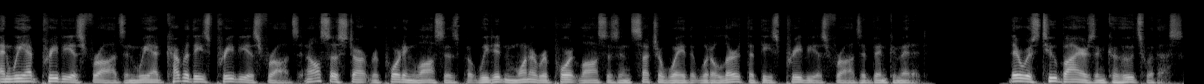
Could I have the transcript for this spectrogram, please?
And we had previous frauds and we had covered these previous frauds and also start reporting losses, but we didn't want to report losses in such a way that would alert that these previous frauds had been committed. There was two buyers in cahoots with us.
